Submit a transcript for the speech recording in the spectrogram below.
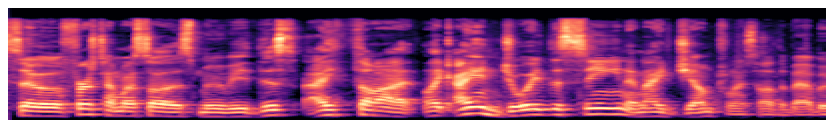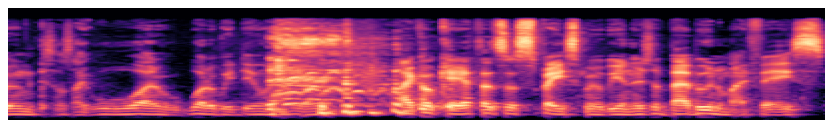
So first time I saw this movie, this I thought like I enjoyed the scene and I jumped when I saw the baboon because I was like, what what are we doing here? like okay, that's a space movie and there's a baboon in my face,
